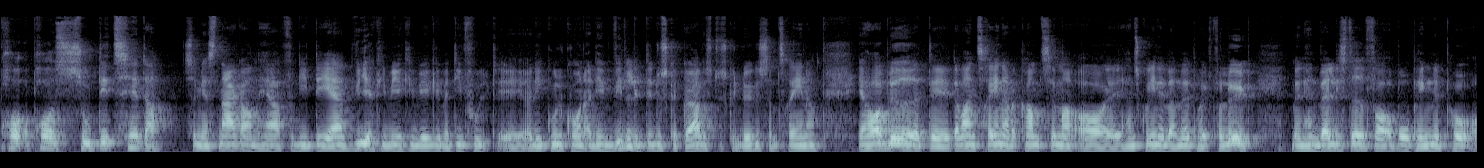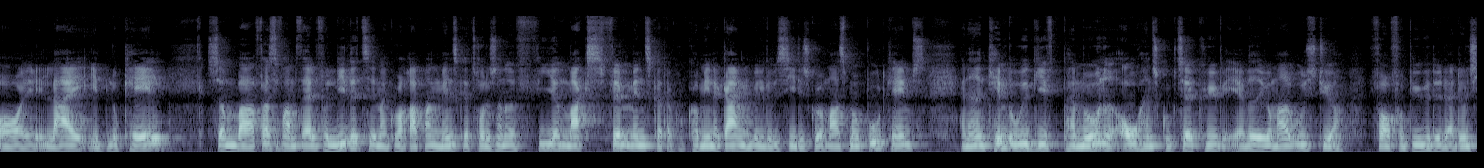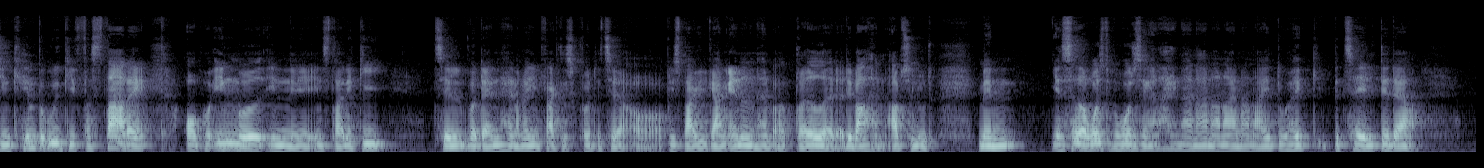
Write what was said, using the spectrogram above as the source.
prøv, prøv at suge det til dig, som jeg snakker om her, fordi det er virkelig, virkelig, virkelig værdifuldt, øh, og det er guldkorn, og det er vildt det, du skal gøre, hvis du skal lykkes som træner. Jeg har oplevet, at øh, der var en træner, der kom til mig, og øh, han skulle egentlig have været med på et forløb, men han valgte i stedet for at bruge pengene på at lege et lokale, som var først og fremmest alt for lille til, at man kunne have ret mange mennesker. Jeg tror, det var sådan noget 4, max 5 mennesker, der kunne komme ind ad gangen, hvilket vil sige, at det skulle være meget små bootcamps. Han havde en kæmpe udgift per måned, og han skulle til at købe, jeg ved ikke hvor meget udstyr for at få bygget det der. Det vil sige en kæmpe udgift fra start af, og på ingen måde en, øh, en strategi til, hvordan han rent faktisk får det til at blive sparket i gang, andet end han var drevet af det, det var han absolut. Men jeg sad og rystede på hovedet og tænkte, nej, nej, nej, nej, nej, nej, du har ikke betalt det der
